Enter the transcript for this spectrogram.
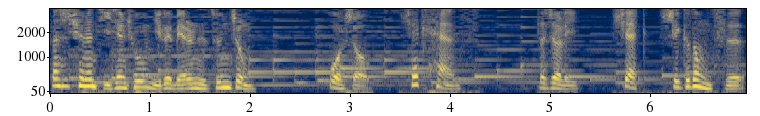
但是却能体现出你对别人的尊重。握手，shake hands。在这里，shake 是一个动词，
